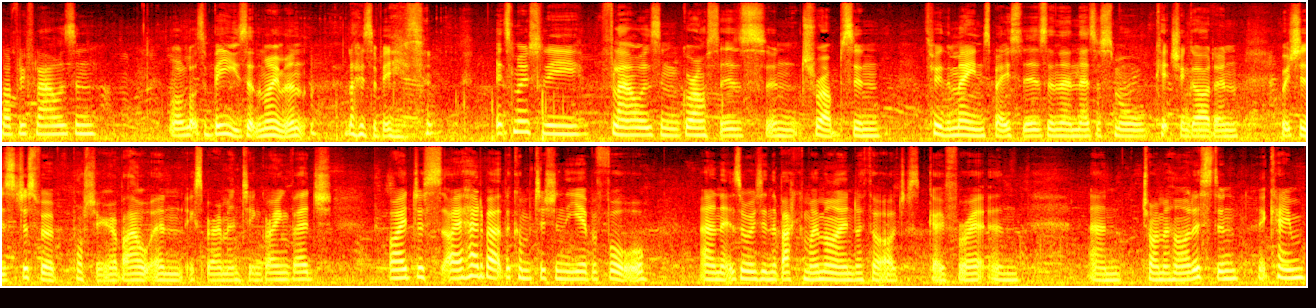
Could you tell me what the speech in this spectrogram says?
lovely flowers and well, lots of bees at the moment, loads of bees. it's mostly flowers and grasses and shrubs in through the main spaces, and then there's a small kitchen garden, which is just for pottering about and experimenting, growing veg. I just I heard about the competition the year before, and it was always in the back of my mind. I thought I'll just go for it and and try my hardest, and it came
